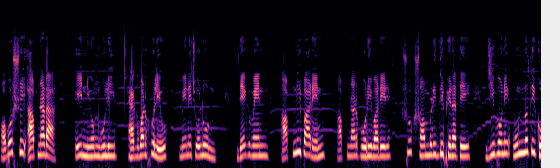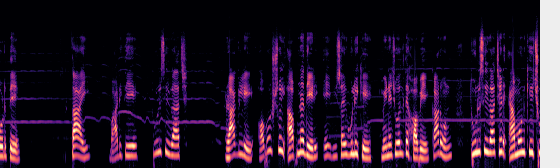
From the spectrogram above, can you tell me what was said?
অবশ্যই আপনারা এই নিয়মগুলি একবার হলেও মেনে চলুন। দেখবেন, আপনি পারেন আপনার পরিবারের সুখ সমৃদ্ধি ফেরাতে জীবনে উন্নতি করতে। তাই বাড়িতে তুলসী গাছ রাখলে অবশ্যই আপনাদের এই বিষয়গুলিকে মেনে চলতে হবে, কারণ তুলসী গাছের এমন কিছু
